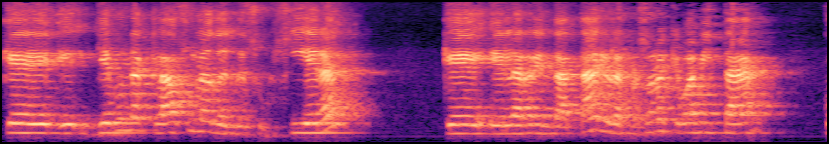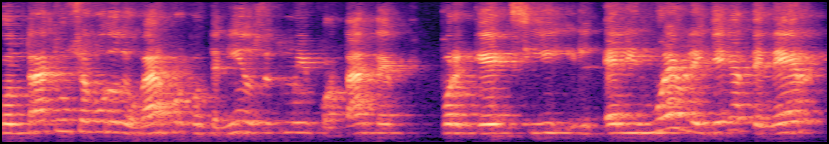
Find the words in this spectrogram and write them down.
que eh, lleve una cláusula donde sugiera que el arrendatario, la persona que va a habitar, contrate un seguro de hogar por contenidos. Esto es muy importante porque si el inmueble llega a tener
